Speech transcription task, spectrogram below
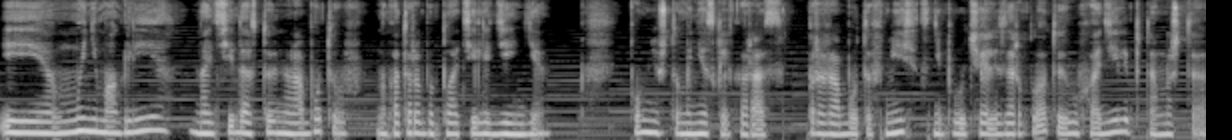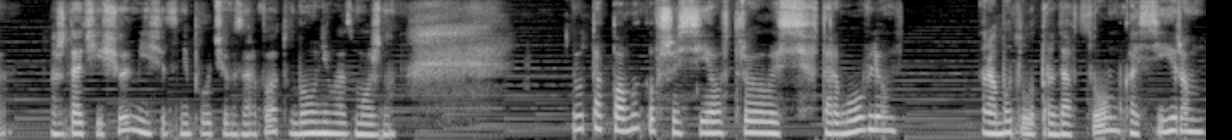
И мы не могли найти достойную работу, на которой бы платили деньги. Помню, что мы несколько раз, проработав месяц, не получали зарплату и уходили, потому что ждать еще месяц, не получив зарплату, было невозможно. И вот так помыкавшись, я устроилась в торговлю, работала продавцом, кассиром,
